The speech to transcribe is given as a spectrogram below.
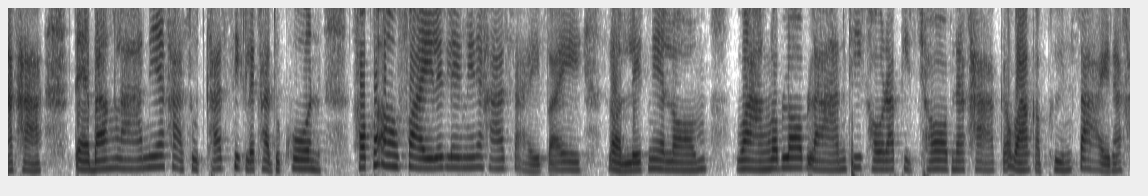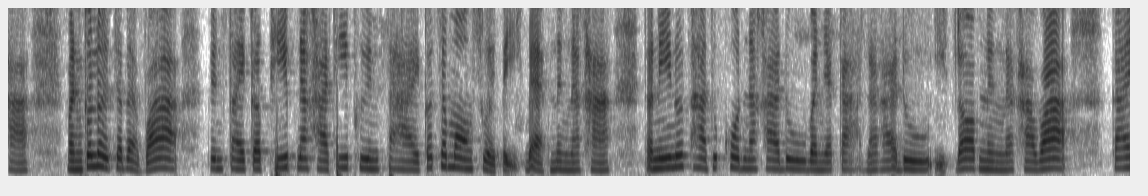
นะคะ แต่บางร้านเนี่ยค่ะสุดคลาสสิกเลยค่ะทุกคนเขาก็เอาไฟเล็กๆนี้นะคะ สายไฟหลอดเล็กเนี่ยล้อมวางรอบๆร้านที่เขารับผิดชอบนะคะก็วางกับพื้นทรายนะคะ มันก็เลยจะแบบว่าเป็นไฟกระพริบนะคะ ที่พื้นทรายก็จะมองสวยไปอีกแบบหนึ่งนะคะ ตอนนี้นุชพาทุกคนนะคะ ดูบรรยากาศนะคะ ดูอีกรอบหนึ่งนะคะว่าใกล้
